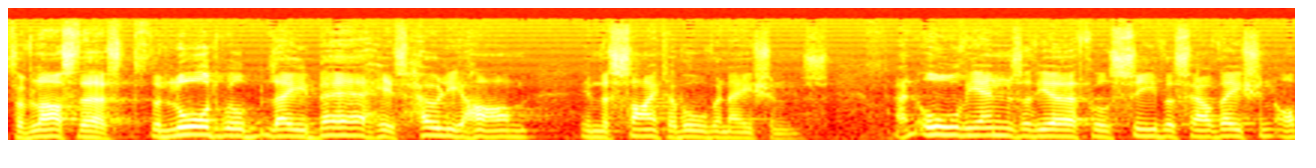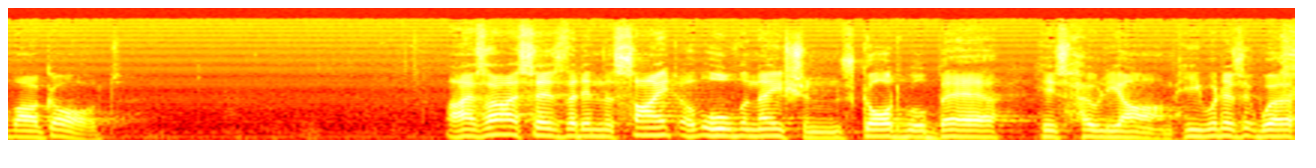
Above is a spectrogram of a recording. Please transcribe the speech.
So, the last verse the Lord will lay bare His holy arm in the sight of all the nations, and all the ends of the earth will see the salvation of our God. Isaiah says that in the sight of all the nations, God will bear his holy arm. He would, as it were,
